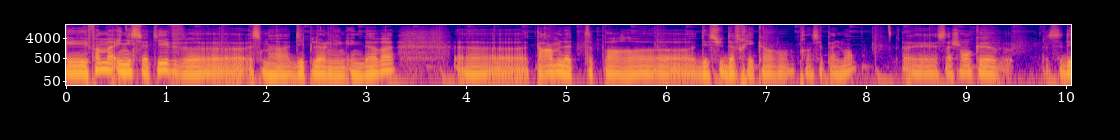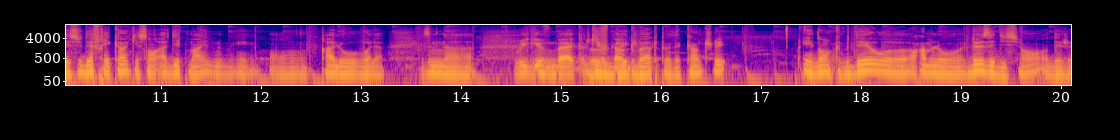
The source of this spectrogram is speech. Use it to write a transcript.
اي فما انيشيتيف اسمها ديب ليرنينغ ان دافا تعملت باغ دي سود افريكان برينسيبالمون sachant que c'est des sud-africains qui sont à DeepMind mais on قالوا voilà لازمنا We give back to give the back, country. back to the country et donc بداو عملوا deux éditions déjà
